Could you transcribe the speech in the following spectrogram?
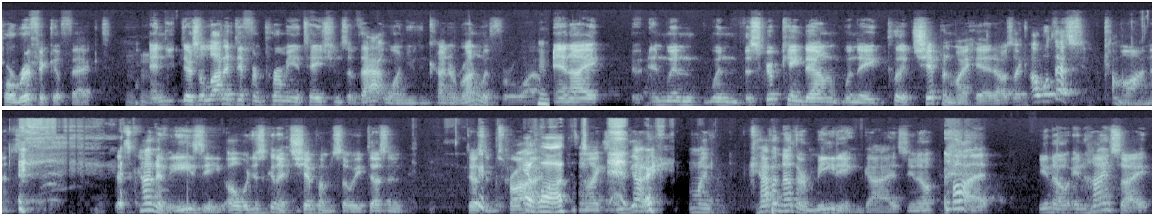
horrific effect Mhm. and there's a lot of different permutations of that one you can kind of run with for a while Mm. and i and when when the script came down when they put a chip in my head i was like oh well that's come on that's that's kind of easy oh we're just gonna chip him so he doesn't doesn't try Get lost. I'm like you got Right. I'm like, have another meeting, guys. You know, but you know, in hindsight,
